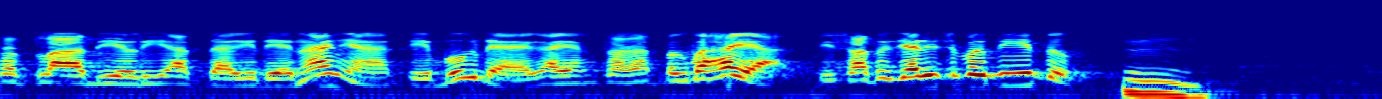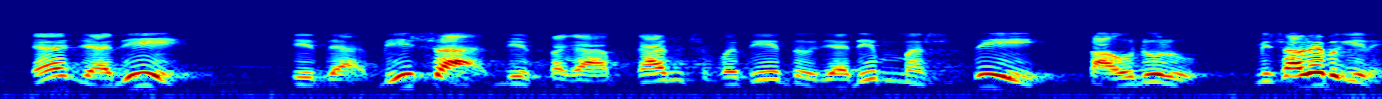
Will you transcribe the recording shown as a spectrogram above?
setelah dilihat dari denanya, timur daerah yang sangat berbahaya. Bisa terjadi seperti itu. Hmm. Ya, jadi tidak bisa diterapkan seperti itu. Jadi mesti tahu dulu. Misalnya begini,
